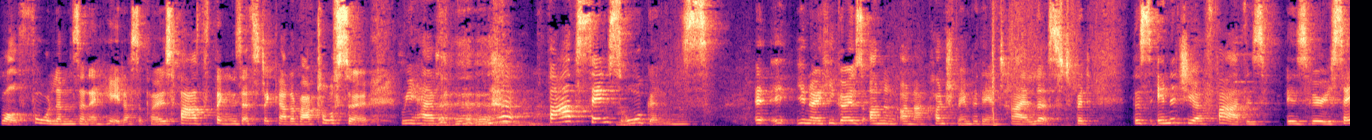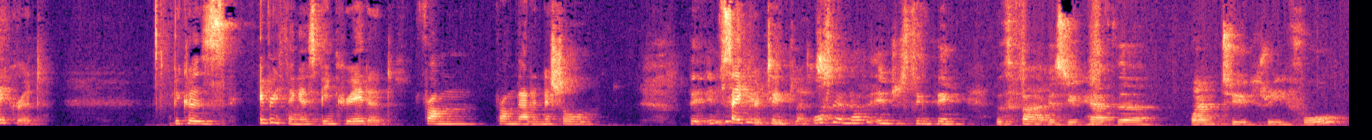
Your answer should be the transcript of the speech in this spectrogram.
well, four limbs and a head, I suppose, five things that stick out of our torso. We have five sense organs. It, it, you know, he goes on and on. I can't remember the entire list, but this energy of five is, is very sacred because everything has been created from, from that initial The Sacred thing- template. Also, another interesting thing with five is you have the one, two, three, four,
